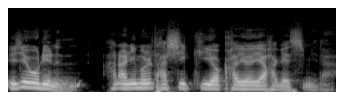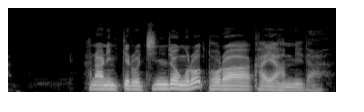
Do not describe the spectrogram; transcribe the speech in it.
이제 우리는 하나님을 다시 기억하여야 하겠습니다. 하나님께로 진정으로 돌아가야 합니다.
